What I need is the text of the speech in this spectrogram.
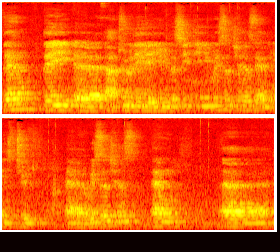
then they, uh, uh to the university researchers and institute uh, researchers, and, uh,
